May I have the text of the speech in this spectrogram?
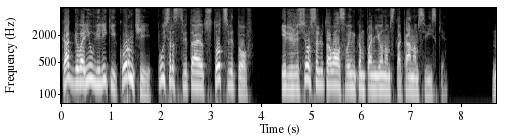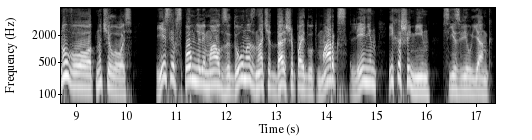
Как говорил великий кормчий, пусть расцветают сто цветов. И режиссер салютовал своим компаньонам стаканом с виски. Ну вот, началось. Если вспомнили Мао Цзэдуна, значит дальше пойдут Маркс, Ленин и Хашимин, съязвил Янг.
